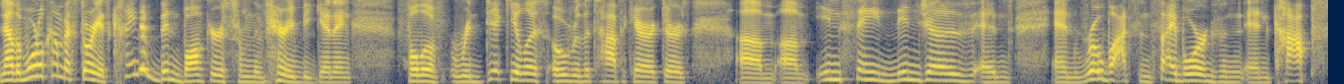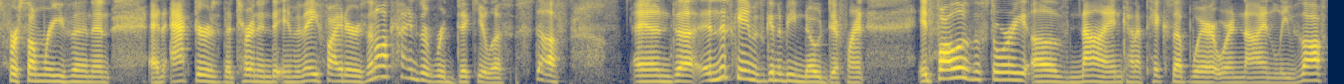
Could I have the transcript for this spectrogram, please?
Now, the Mortal Kombat story has kind of been bonkers from the very beginning, full of ridiculous, over the top characters, um, um, insane ninjas, and, and robots and cyborgs and, and cops for some reason, and, and actors that turn into MMA fighters, and all kinds of ridiculous stuff. And, uh, and this game is going to be no different. It follows the story of Nine, kind of picks up where, where Nine leaves off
